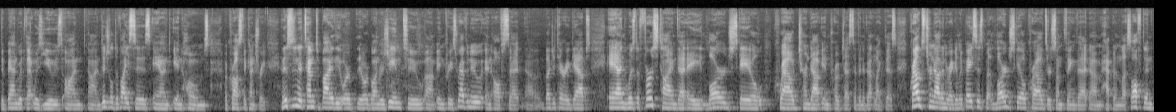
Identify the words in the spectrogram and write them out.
the bandwidth that was used on, on digital devices and in homes across the country. And this is an attempt by the, or, the Orban regime to um, increase revenue and offset uh, budgetary gaps, and was the first time that a large scale crowd turned out in protest of an event like this. Crowds turn out on a regular basis, but large scale crowds are something that um, happen less often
